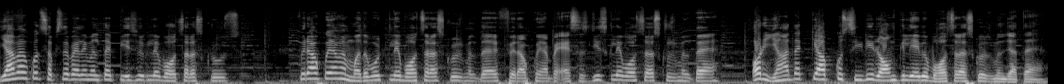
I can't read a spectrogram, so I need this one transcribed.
यहाँ पे आपको सबसे पहले मिलता है पी के लिए बहुत सारा स्क्रूज फिर आपको यहाँ पे मदरबोर्ड के लिए बहुत सारा स्क्रूज मिलता है। फिर आपको यहाँ पे एस के लिए बहुत सारा स्क्रूज मिलता है। और यहाँ तक कि आपको सी डी के लिए भी बहुत सारा स्क्रूज मिल जाता है।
